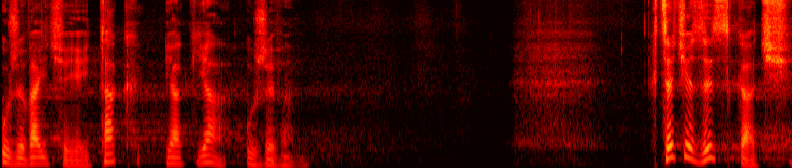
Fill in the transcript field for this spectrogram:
Używajcie jej tak, jak ja używam. Chcecie zyskać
